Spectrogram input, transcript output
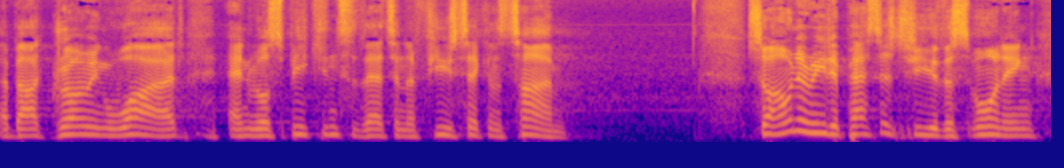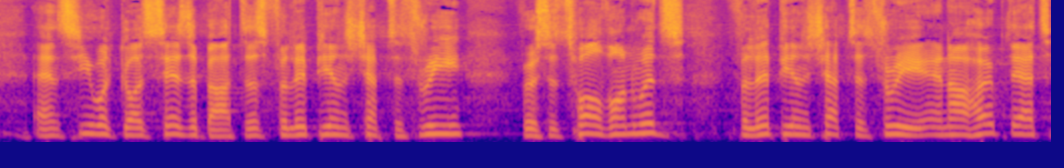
about growing wide, and we'll speak into that in a few seconds' time. So I want to read a passage to you this morning and see what God says about this. Philippians chapter 3, verses 12 onwards. Philippians chapter 3. And I hope that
